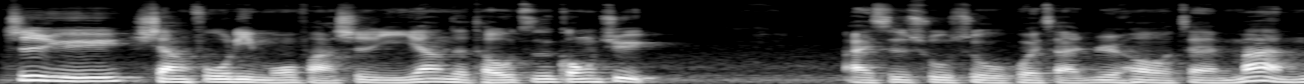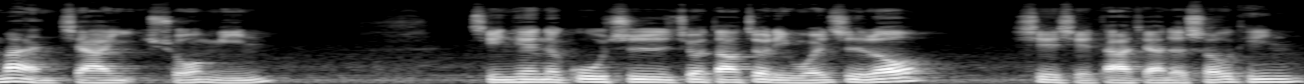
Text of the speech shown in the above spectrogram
至于像复利魔法师一样的投资工具，艾斯叔叔会在日后再慢慢加以说明。今天的故事就到这里为止喽，谢谢大家的收听。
